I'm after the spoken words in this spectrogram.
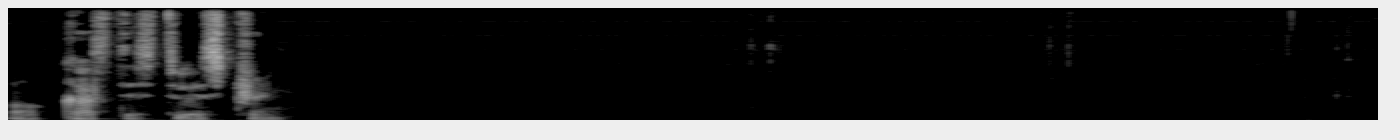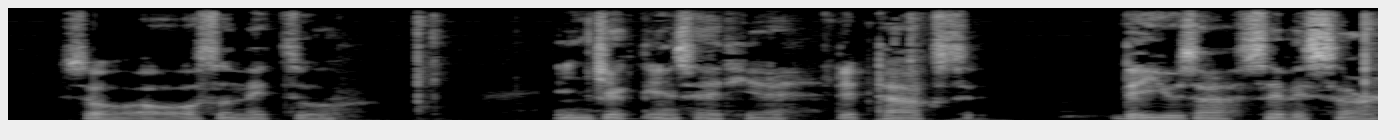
I'll cast this to a string. So I'll also need to inject inside here the tags the user service sorry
